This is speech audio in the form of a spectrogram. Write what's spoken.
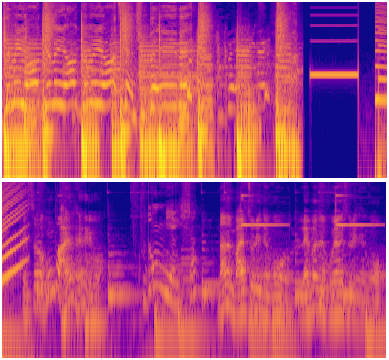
Give me your, give me your, give me your attention, baby. 됐어 홍보 안 해도 돼 그리고 구독 리액션? 나는 말소리 내고 레버는 고양이 소리 내고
